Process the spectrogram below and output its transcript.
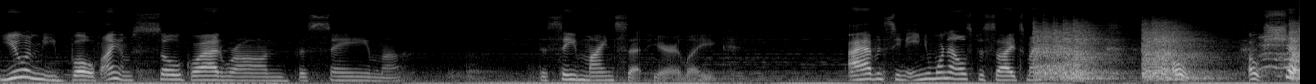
You and me both. I am so glad we're on the same uh, the same mindset here. Like, I haven't seen anyone else besides my. Oh, oh shit!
